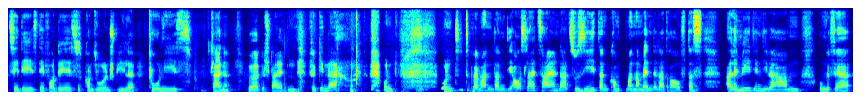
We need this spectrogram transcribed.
CDs, DVDs, Konsolenspiele, Tonis, kleine Hörgestalten für Kinder und und wenn man dann die Ausleihzahlen dazu sieht, dann kommt man am Ende darauf, dass alle Medien, die wir haben, ungefähr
